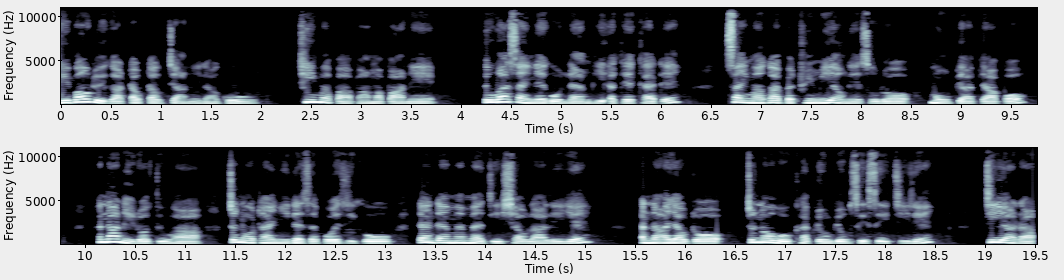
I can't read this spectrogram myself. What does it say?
ရေပေါက်တွေကတောက်တောက်ကျနေတာကိုထီးမပါဘာမပါနဲ့သူကဆိုင်ထဲကိုလှမ်းပြီးအကဲခတ်တယ်ဆိုင်မှာကဘက်ထရီမီးအောင်နေဆိုတော့မှုံပြပြပေါ့ခဏနေတော့သူဟာကျွန်တော်ထိုင်နေတဲ့ဇပွဲစီကိုတန်တန်မတ်မတ်ကြီးရှောက်လာလေရဲ့အနာရောက်တော့ကျွန်တော်ကိုခတ်ပြုံးပြုံးဆေးဆေးကြည့်တယ် ကြည့်ရတာ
